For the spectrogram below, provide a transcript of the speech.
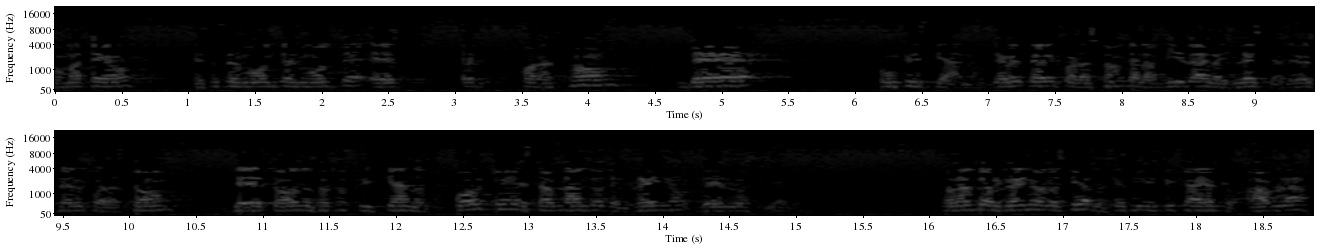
con Mateo, ese sermón del monte es el corazón de un cristiano. Debe ser el corazón de la vida de la iglesia, debe ser el corazón de todos nosotros cristianos, porque está hablando del reino de los cielos. Hablando del reino de los cielos. ¿Qué significa eso? Habla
